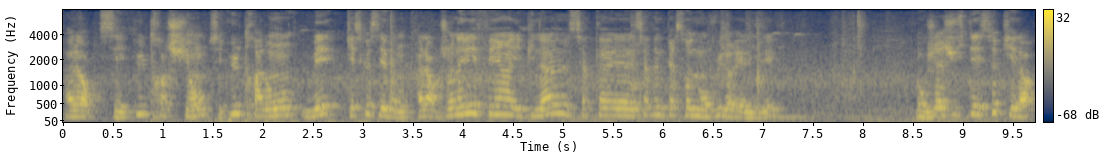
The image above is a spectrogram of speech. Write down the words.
Alors c'est ultra chiant, c'est ultra long, mais qu'est-ce que c'est bon? Alors j'en avais fait un épinal, certaines, certaines personnes m'ont vu le réaliser. Donc j'ai ajusté ce pied-là,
